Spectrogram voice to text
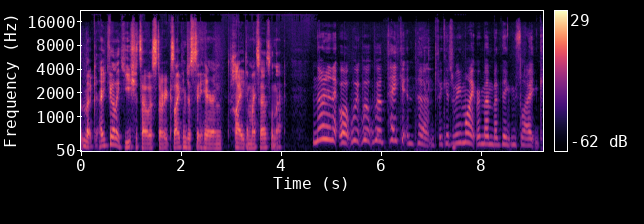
look, I feel like you should tell this story because I can just sit here and hide in my turtleneck. No, no, no. Well, we, we'll we'll take it in turns because we might remember things like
